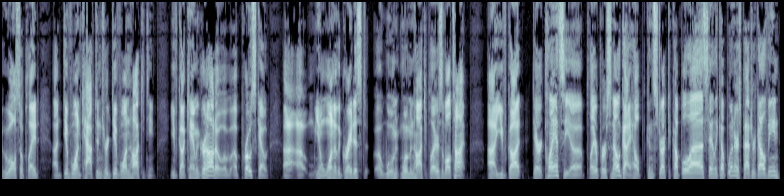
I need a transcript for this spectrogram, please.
who- also played uh, Div One, captained her Div One hockey team. You've got Cammi Granato, a, a pro scout. Uh, uh, you know, one of the greatest uh, woman, woman hockey players of all time. Uh, you've got Derek Clancy, a player personnel guy, helped construct a couple Stanley Cup winners. Patrik Allvin,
